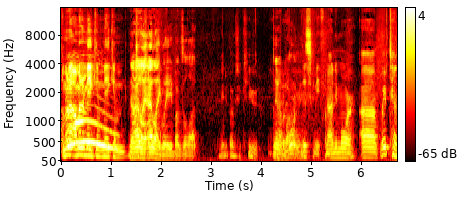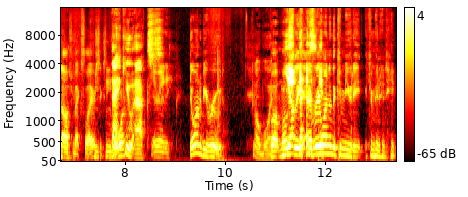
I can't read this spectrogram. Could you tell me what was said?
I'm gonna I'm gonna make him make him. No, I like. I like ladybugs a lot. Ladybugs are cute. They don't bother me. This is gonna be fun. Not anymore. Uh, we have ten dollars from X Slayer. 64. Thank you, X. Get ready. Don't want to be rude, Oh boy. but mostly that's everyone in the community community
